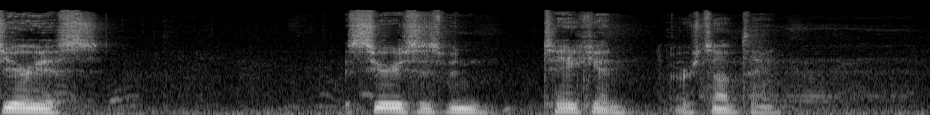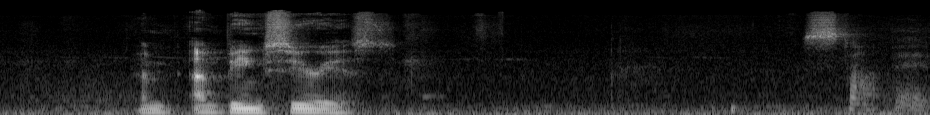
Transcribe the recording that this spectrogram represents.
It's serious. Sirius has been taken or something. I'm I'm being serious. Stop it.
